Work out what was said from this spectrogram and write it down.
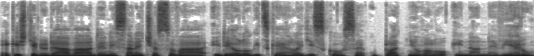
Jak ještě dodává Denisa Nečasová, ideologické hledisko se uplatňovalo i na nevěru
